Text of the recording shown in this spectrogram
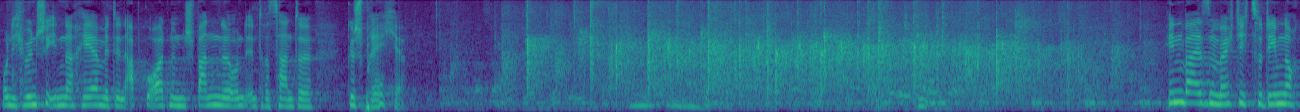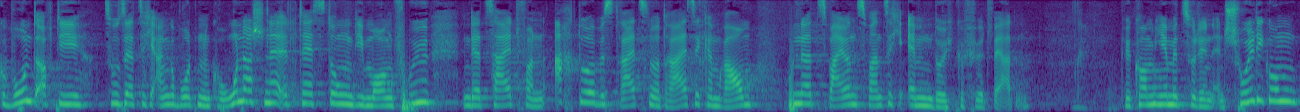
Und ich wünsche Ihnen nachher mit den Abgeordneten spannende spannende und interessante Gespräche. Hinweisen möchte ich zudem noch gewohnt auf die zusätzlich angebotenen Corona-Schnelltestungen, die morgen früh in der Zeit von 8 Uhr bis 13.30 Uhr im Raum 122 M durchgeführt werden. Wir kommen hiermit zu den Entschuldigungen.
